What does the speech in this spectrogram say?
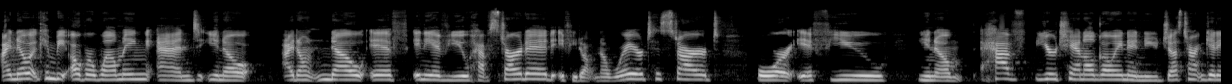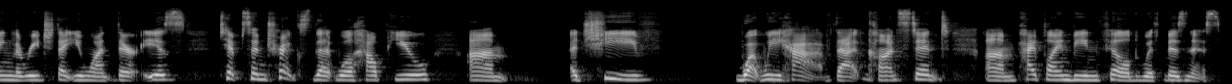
I know it can be overwhelming and you know I don't know if any of you have started, if you don't know where to start or if you you know have your channel going and you just aren't getting the reach that you want there is tips and tricks that will help you um, achieve what we have that constant um, pipeline being filled with business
